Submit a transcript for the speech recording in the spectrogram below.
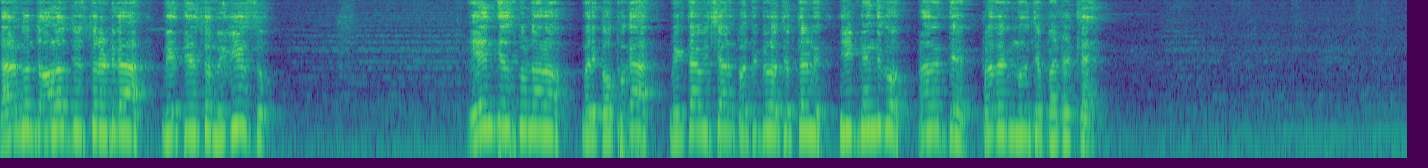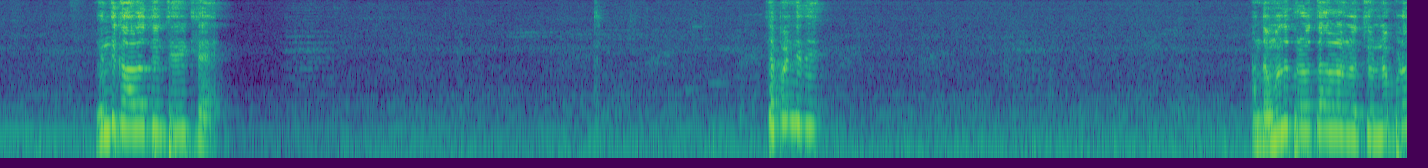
దాని గురించి ఆలోచిస్తున్నట్టుగా మీరు తీస్తున్న రివ్యూస్. ఏం చేసుకున్నారో మరి గొప్పగా మిగతా విషయాలు పత్రికలో చెప్తాను వీటిని ఎందుకు ప్రజలకు ప్రజలకు ముందు చెప్పేటట్లే? ఎందుకు ఆలోచన చేయట్లే? అంతకుముందు ప్రభుత్వాల్లో వచ్చి ఉన్నప్పుడు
